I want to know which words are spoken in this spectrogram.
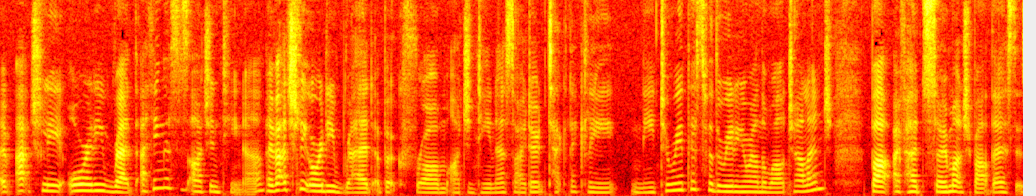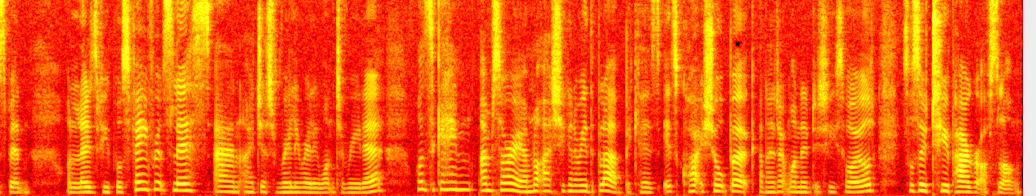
I've actually already read, I think this is Argentina. I've actually already read a book from Argentina, so I don't technically need to read this for the Reading Around the World challenge, but I've heard so much about this. It's been on loads of people's favourites lists, and I just really, really want to read it. Once again, I'm sorry, I'm not actually going to read the blurb because it's quite a short book and I don't want it to be spoiled. It's also two paragraphs long,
